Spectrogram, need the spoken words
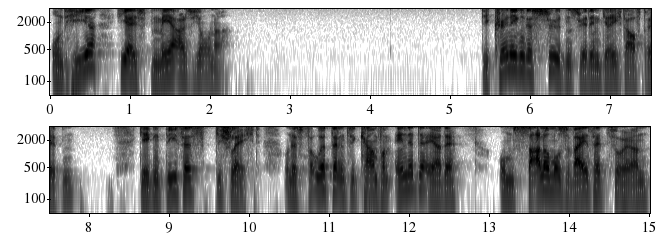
Und hier, hier ist mehr als Jona. Die Königin des Südens wird im Gericht auftreten gegen dieses Geschlecht und es verurteilen, sie kam vom Ende der Erde, um Salomos Weisheit zu hören,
